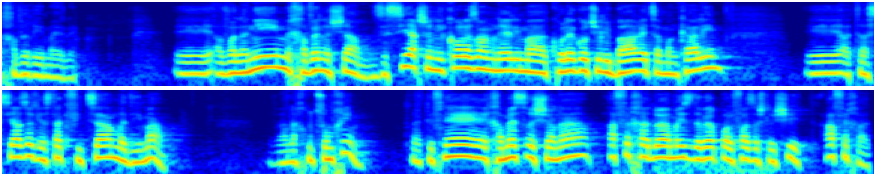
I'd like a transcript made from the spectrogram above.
החברים האלה. אה, אבל אני מכוון לשם. זה שיח שאני כל הזמן מנהל עם הקולגות שלי בארץ, המנכ"לים. אה, התעשייה הזאת עשתה קפיצה מדהימה, ואנחנו צומחים. זאת אומרת, לפני 15 שנה, אף אחד לא היה מעז לדבר פה על פאזה שלישית, אף אחד.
